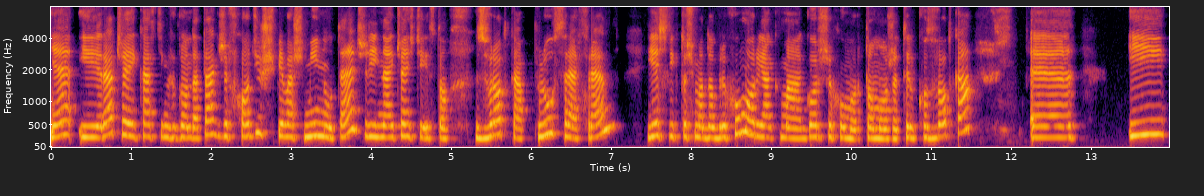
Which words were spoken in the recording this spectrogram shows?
Nie? I raczej casting wygląda tak, że wchodzisz, śpiewasz minutę, czyli najczęściej jest to zwrotka plus refren. Jeśli ktoś ma dobry humor, jak ma gorszy humor, to może tylko zwrotka. E, I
